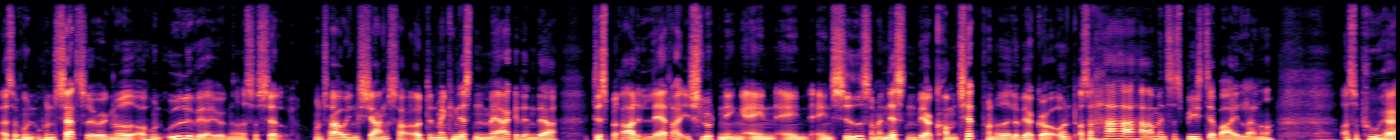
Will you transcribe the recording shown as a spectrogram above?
Altså, hun, hun satser jo ikke noget, og hun udleverer jo ikke noget af sig selv. Hun tager jo ingen chancer, og den, man kan næsten mærke den der desperate latter i slutningen af en, af, en, af en side, som er næsten ved at komme tæt på noget, eller ved at gøre ondt, og så ha, ha, ha, men så spiste jeg bare et eller andet. Og så puha,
